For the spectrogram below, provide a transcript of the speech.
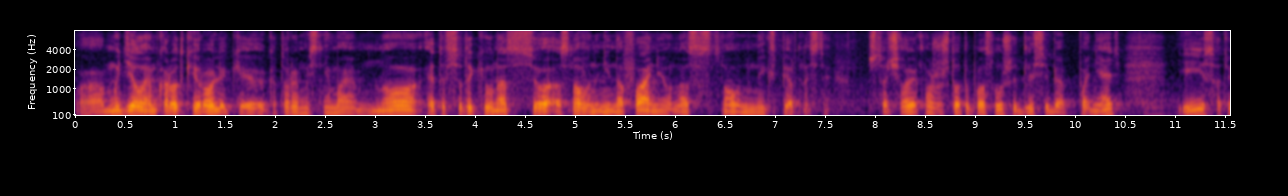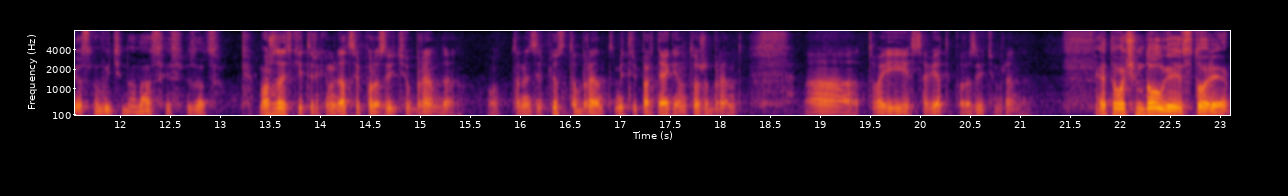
э, мы делаем короткие ролики, которые мы снимаем, но это все-таки у нас все основано не на фане, у нас основано на экспертности что человек может что-то послушать для себя, понять и, соответственно, выйти на нас и связаться. Можешь дать какие-то рекомендации по развитию бренда? Вот Transit Plus это бренд, Дмитрий Портнягин тоже бренд. А, твои советы по развитию бренда? Это очень долгая история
